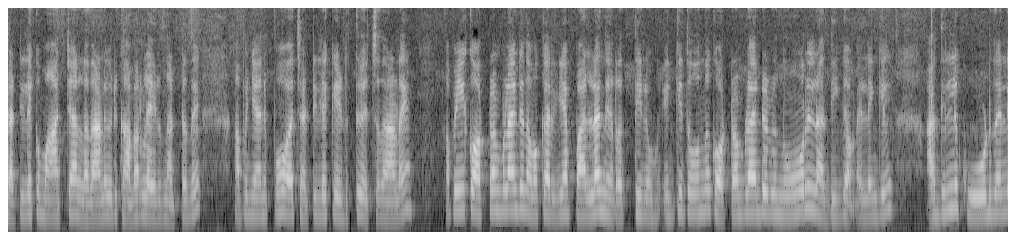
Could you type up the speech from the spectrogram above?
ചട്ടിയിലേക്ക് മാറ്റാനുള്ളതാണ്. ഒരു കവറിലായിരുന്നു നട്ടത്. അപ്പോൾ ഞാനിപ്പോൾ ആ ചട്ടിയിലേക്ക് എടുത്ത് വെച്ചതാണ്. അപ്പോൾ ഈ കോട്ടൺ പ്ലാന്റ് നമുക്കറിയാം പല നിറത്തിലും. എനിക്ക് തോന്നുന്നു കോട്ടൺ പ്ലാന്റ് ഒരു നൂറിലധികം അല്ലെങ്കിൽ അതിൽ കൂടുതൽ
